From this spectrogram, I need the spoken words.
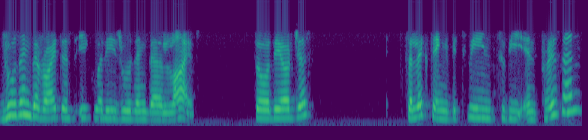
losing the right is equally losing their lives. So they are just selecting between to be in prison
